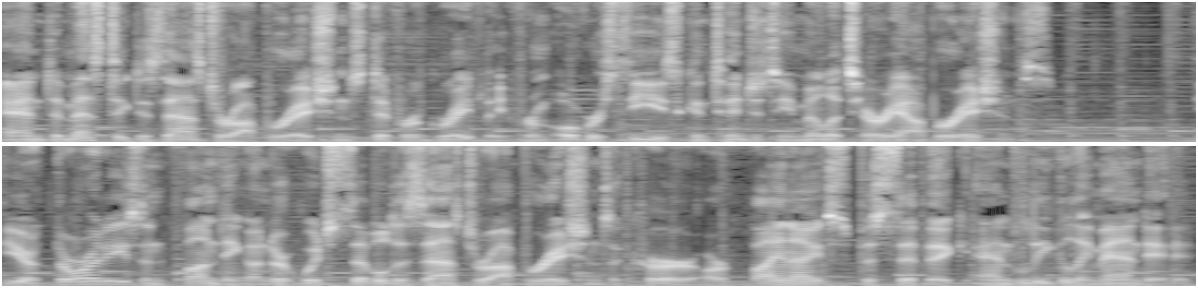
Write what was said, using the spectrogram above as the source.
and domestic disaster operations differ greatly from overseas contingency military operations. The authorities and funding under which civil disaster operations occur are finite, specific, and legally mandated.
